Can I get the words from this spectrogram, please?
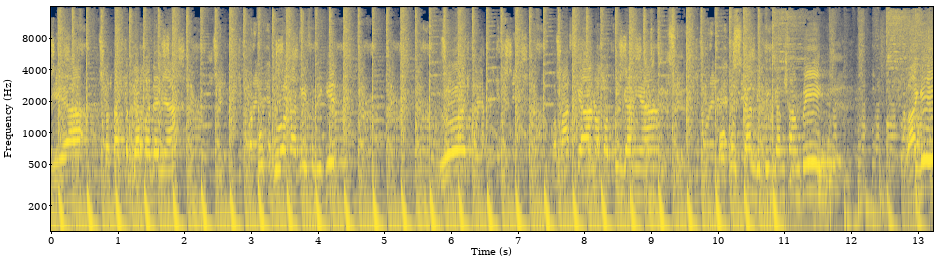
Iya, tetap tegak badannya. Tepuk kedua kaki sedikit. Good. Lemaskan otot pinggangnya. Fokuskan di pinggang samping. Lagi.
